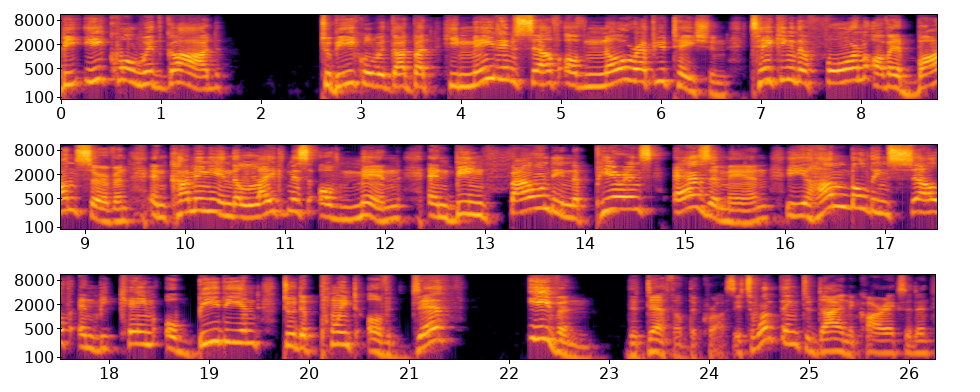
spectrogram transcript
be equal with God to be equal with God, but he made himself of no reputation, taking the form of a bondservant and coming in the likeness of men and being found in appearance as a man, he humbled himself and became obedient to the point of death, even the death of the cross. It's one thing to die in a car accident.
